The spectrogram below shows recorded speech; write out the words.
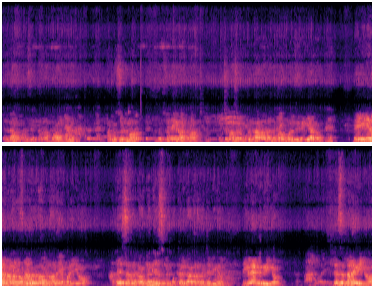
எல்லாம் மனசு என்ன நான் பாடம் அங்கே சொல்லுமா அங்கே சொன்னீங்களாப்பா நிச்சயமா சார் உங்களுக்காக நாங்கள் கவர்மெண்ட் ரெடியாக இருக்கேன். டெய்லி நாங்கள் நானும் ஒரு நாள் நானும் என் மனைவியும் தேசத்துக்காக தேசத்து மக்களுக்காக நாங்கள் ஜெபிக்கிறோம். நீங்களே எங்கே இருக்கிறீங்க தேசத்துல தானே இருக்கிறீங்க?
